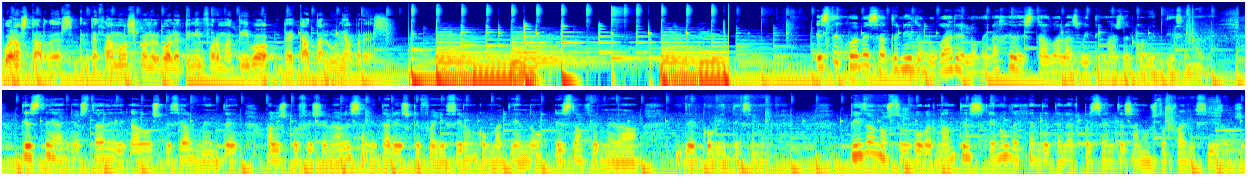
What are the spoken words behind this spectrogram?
Buenas tardes, empezamos con el boletín informativo de Cataluña Press. Este jueves ha tenido lugar el homenaje de Estado a las víctimas del COVID-19, que este año está dedicado especialmente a los profesionales sanitarios que fallecieron combatiendo esta enfermedad de COVID-19. Pido a nuestros gobernantes que no dejen de tener presentes a nuestros fallecidos,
